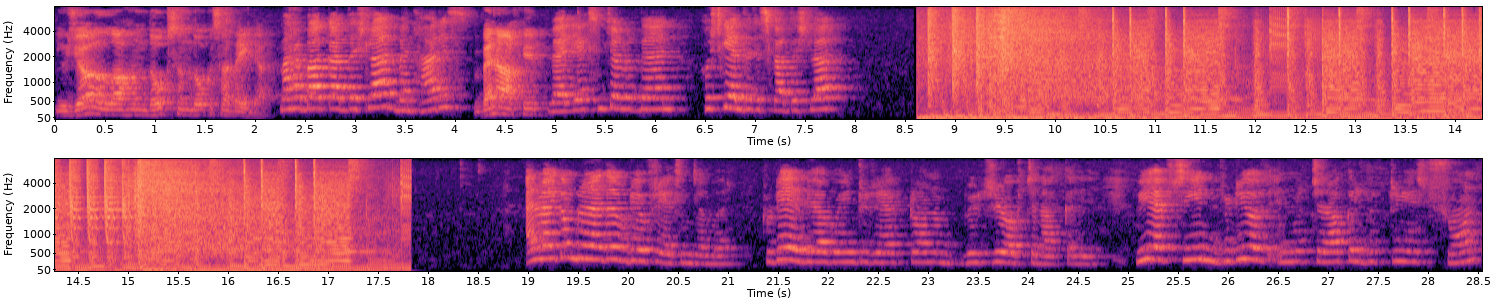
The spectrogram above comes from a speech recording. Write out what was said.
Yüce Allah'ın 99 adıyla. Merhaba arkadaşlar ben Haris Ben Akif. ve Reaction Channel'den hoş geldiniz arkadaşlar. Are going to react on victory of Chanakali. We have seen videos in which Chanakali victory is shown.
